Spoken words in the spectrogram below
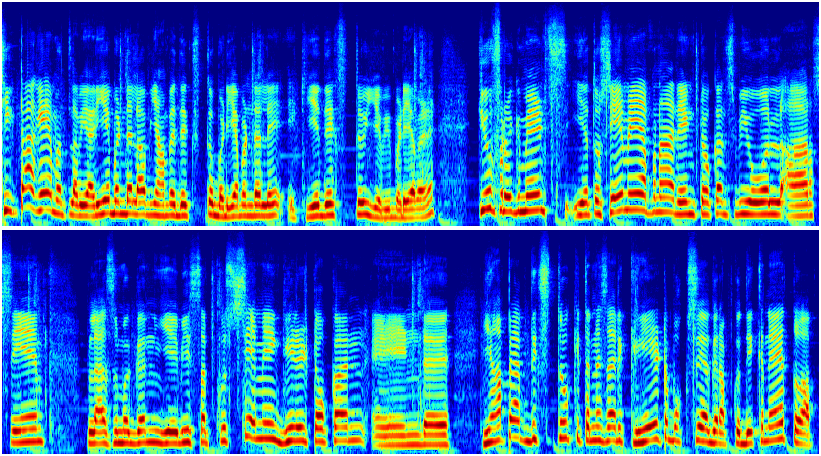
ठीक ठाक है मतलब यार, ये बंडल आप यहाँ पे देख सकते हो, बढ़िया बंडल है। एक ये देख सकते हो, ये भी बढ़िया बंडल है। क्यू फ्रेगमेंट्स ये तो सेम है अपना रैंक टोकन्स भी all are same plasma gun, ये भी सब कुछ सेम है गिल टोकन एंड यहाँ पे आप देख सकते हो कितने सारे क्रिएट बॉक्स है। अगर आपको देखना है तो आप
